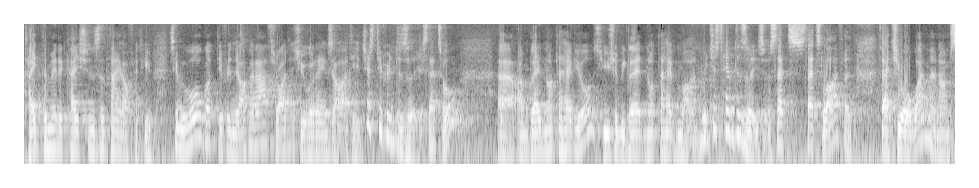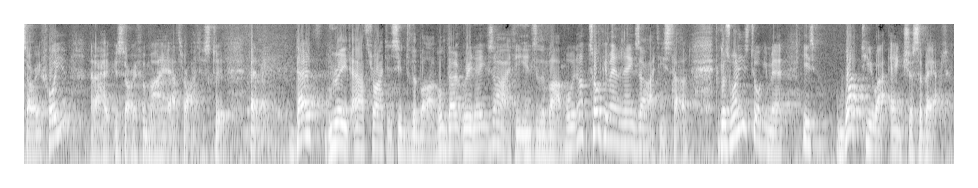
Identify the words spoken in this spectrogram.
take the medications that they offer to you. See, we've all got different, I've got arthritis, you've got anxiety, it's just different disease, that's all. Uh, I'm glad not to have yours. You should be glad not to have mine. We just have diseases. That's that's life, and that's your one. And I'm sorry for you, and I hope you're sorry for my arthritis too. But don't read arthritis into the Bible. Don't read anxiety into the Bible. We're not talking about an anxiety stuff, because what he's talking about is what you are anxious about.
